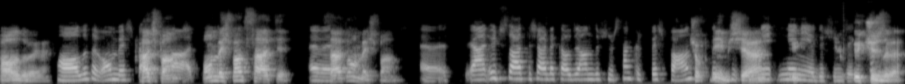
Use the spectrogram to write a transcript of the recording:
Pahalıdır o ya. Pahalı tabii 15 pound Kaç pound? saati. 15 pound saati. Evet, Saati 15 pound. evet. Yani 3 saat dışarıda kalacağını düşünürsen 45 pound. Çok değilmiş ya. Ne, ne niye düşüneceksin? 300 lira.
